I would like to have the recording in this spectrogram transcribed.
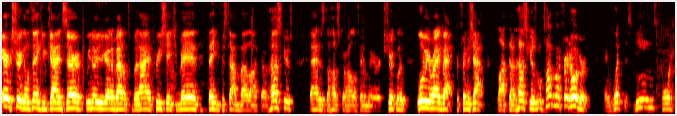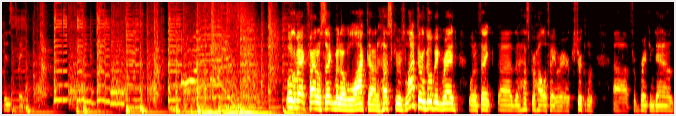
Eric Strickland, thank you, kind sir. We know you got to bounce, but I appreciate you, man. Thank you for stopping by Locked On Huskers. That is the Husker Hall of Famer, Eric Strickland. We'll be right back to finish out Locked On Huskers. We'll talk about Fred Hoiberg and what this means for his team. Welcome back. Final segment of Locked On Huskers. Locked On Go Big Red. I want to thank uh, the Husker Hall of Famer, Eric Strickland, uh, for breaking down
